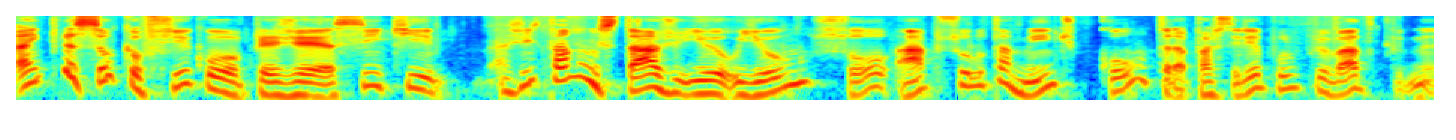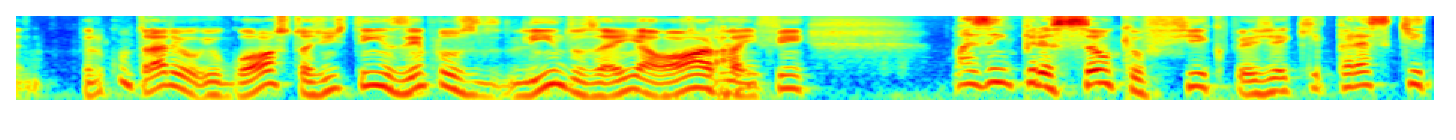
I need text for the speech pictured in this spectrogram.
A impressão que eu fico, PG, é assim, que a gente está num estágio, e eu, e eu não sou absolutamente contra a parceria público-privado. Pelo contrário, eu, eu, gosto, a gente tem exemplos lindos aí, a Orla, claro. enfim. Mas a impressão que eu fico, PG, é que parece que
